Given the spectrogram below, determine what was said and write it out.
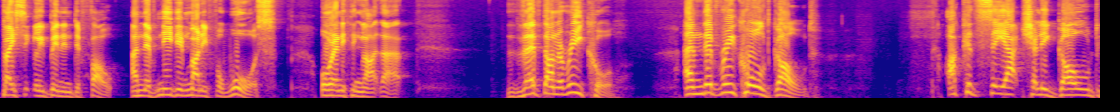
basically been in default and they've needed money for wars or anything like that, they've done a recall and they've recalled gold. I could see actually gold,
